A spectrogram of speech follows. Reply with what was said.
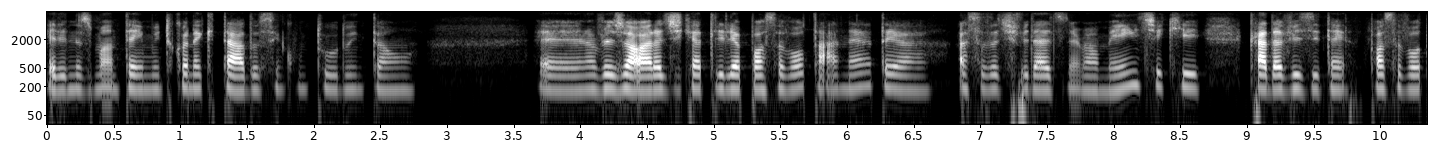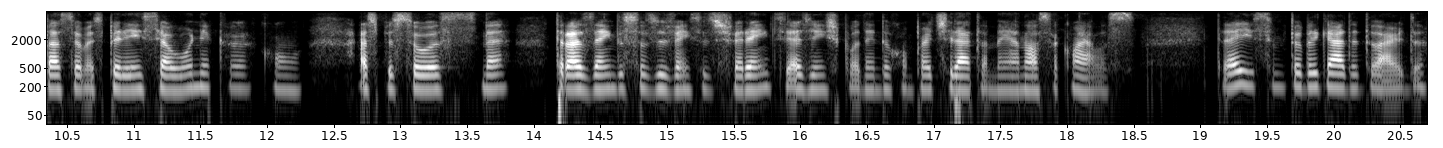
ele nos mantém muito conectados assim com tudo, então é, não vejo a hora de que a trilha possa voltar, né? Ter a, essas atividades normalmente, que cada visita possa voltar a ser uma experiência única, com as pessoas, né, trazendo suas vivências diferentes e a gente podendo compartilhar também a nossa com elas. Então é isso. Muito obrigada, Eduardo.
